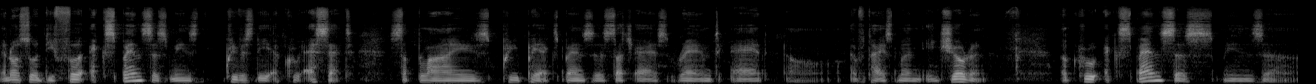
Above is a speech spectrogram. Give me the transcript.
And also defer expenses means previously accrued asset, supplies, prepaid expenses such as rent, ad, uh, advertisement, insurance. Accrued expenses means uh,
